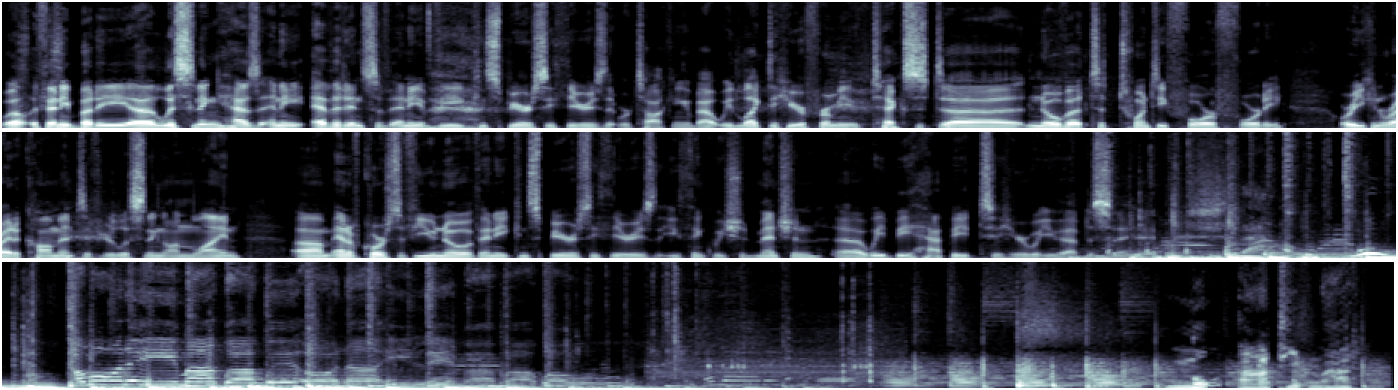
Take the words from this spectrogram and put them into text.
Well, if anybody uh, listening has any evidence of any of the conspiracy theories that we're talking about, we'd like to hear from you. Text uh, Nova to 2440, or you can write a comment if you're listening online. Um, and of course, if you know of any conspiracy theories that you think we should mention, uh, we'd be happy to hear what you have to say. Nå er tiden her.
